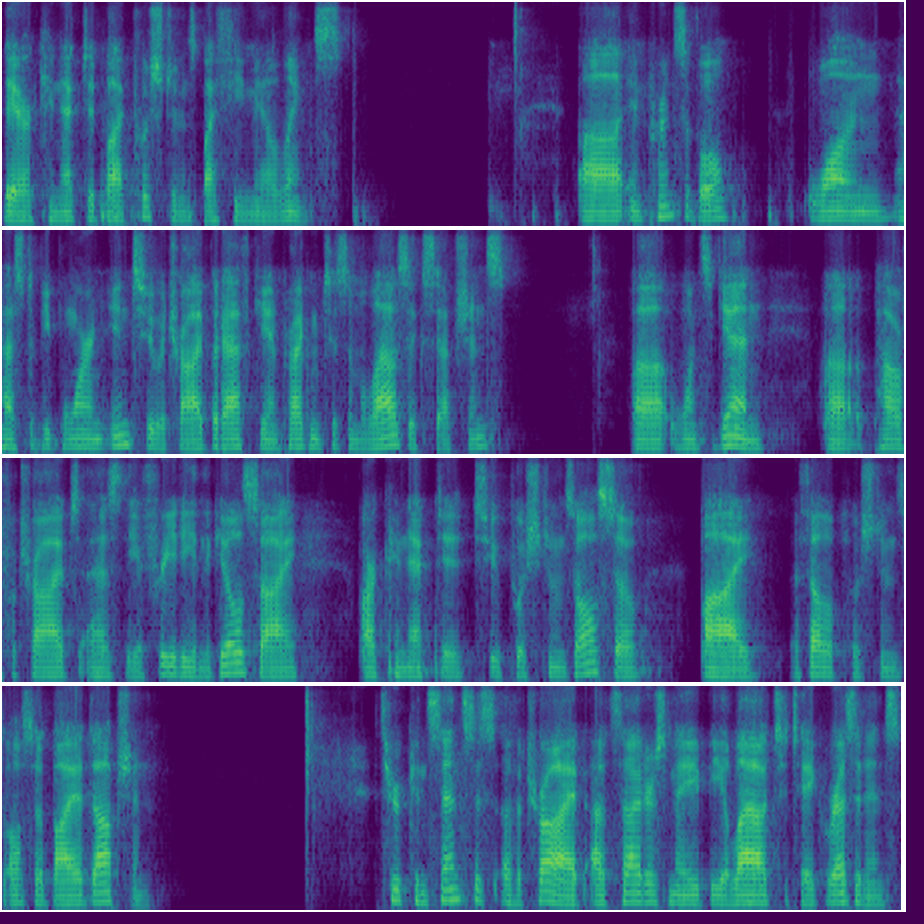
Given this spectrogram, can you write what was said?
They are connected by Pashtuns by female links. Uh, in principle, one has to be born into a tribe, but Afghan pragmatism allows exceptions. Uh, once again, uh, powerful tribes as the Afridi and the Ghilzai are connected to Pashtuns also by fellow Pashtuns also by adoption. Through consensus of a tribe, outsiders may be allowed to take residence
